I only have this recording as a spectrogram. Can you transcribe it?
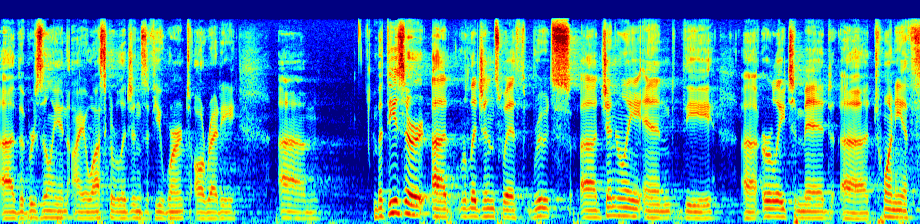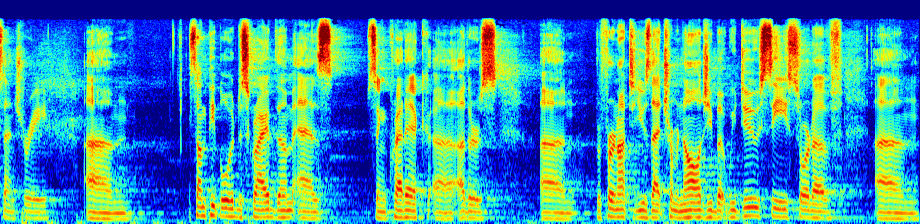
uh, the Brazilian ayahuasca religions if you weren't already. Um, but these are uh, religions with roots uh, generally in the uh, early to mid 20th uh, century. Um, some people would describe them as syncretic, uh, others um, prefer not to use that terminology, but we do see sort of um,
